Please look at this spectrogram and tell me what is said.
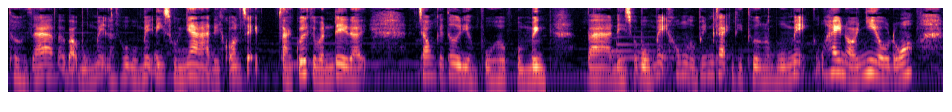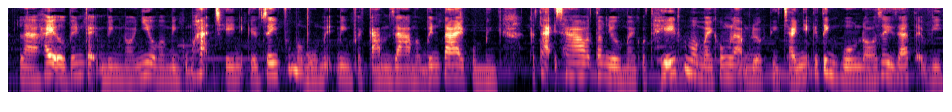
thở ra và bảo bố mẹ là thôi bố mẹ đi xuống nhà để con sẽ giải quyết cái vấn đề đấy. Trong cái thời điểm phù hợp của mình và để cho bố mẹ không ở bên cạnh thì thường là bố mẹ cũng hay nói nhiều đúng không? Là hay ở bên cạnh mình nói nhiều và mình cũng hạn chế những cái giây phút mà bố mẹ mình phải cảm giảm ở bên tai của mình. Là tại sao tao nhờ mày có thế thôi mà mày không làm được? Thì tránh những cái tình huống đó xảy ra tại vì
